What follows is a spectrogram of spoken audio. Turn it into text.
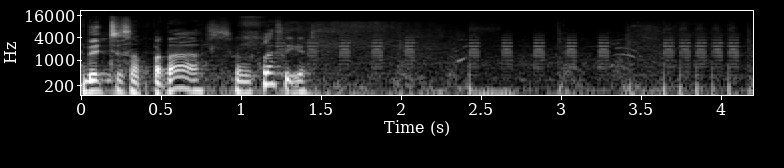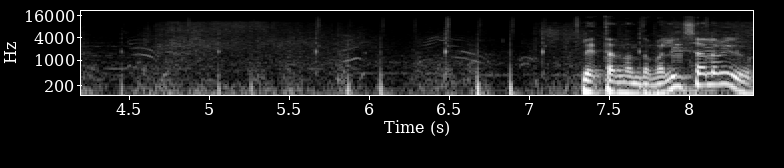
De hecho, esas patadas son clásicas. Le están dando paliza al amigo.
